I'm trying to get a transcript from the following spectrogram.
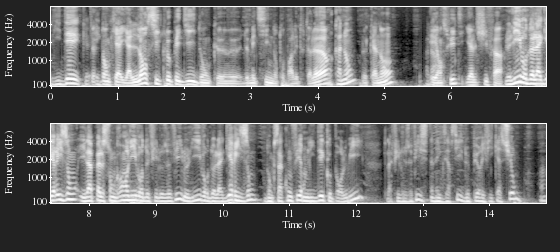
l'idée que Donc il y a- il y a l'encyclopédie donc euh, de médecine dont on parlait tout à l'heure, le canon, le canon, Voilà. et ensuite il y a le Shifa. le livre de la guérison. Il appelle son grand livre de philosophie le livre de la guérison. Donc ça confirme l'idée que pour lui, la philosophie, c'est un exercice de purification. hein.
